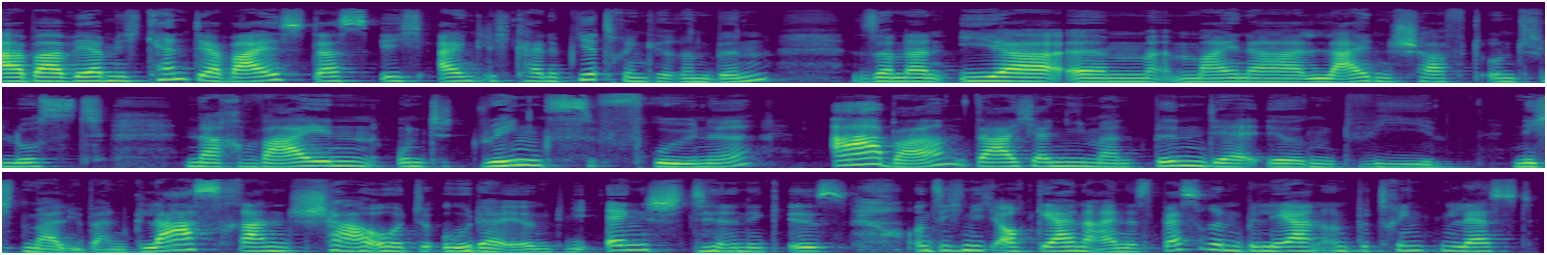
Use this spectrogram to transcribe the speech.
Aber wer mich kennt, der weiß, dass ich eigentlich keine Biertrinkerin bin, sondern eher ähm, meiner Leidenschaft und Lust nach Wein und Drinks fröne. Aber da ich ja niemand bin, der irgendwie nicht mal über den Glasrand schaut oder irgendwie engstirnig ist und sich nicht auch gerne eines Besseren belehren und betrinken lässt,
